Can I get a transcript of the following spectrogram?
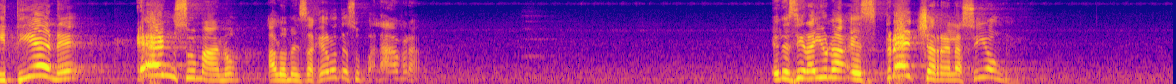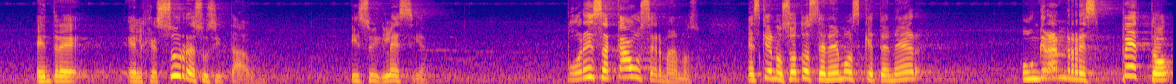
y tiene en su mano a los mensajeros de su palabra. Es decir, hay una estrecha relación entre el Jesús resucitado y su iglesia. Por esa causa, hermanos, es que nosotros tenemos que tener un gran respeto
